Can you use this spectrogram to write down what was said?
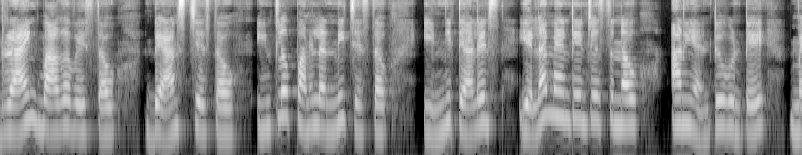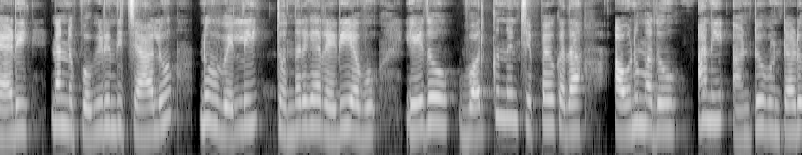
డ్రాయింగ్ బాగా వేస్తావు డ్యాన్స్ చేస్తావు ఇంట్లో పనులన్నీ చేస్తావు ఇన్ని టాలెంట్స్ ఎలా మెయింటైన్ చేస్తున్నావు అని అంటూ ఉంటే మ్యాడీ నన్ను పొగిడింది చాలు నువ్వు వెళ్ళి తొందరగా రెడీ అవ్వు. ఏదో వర్క్ ఉందని చెప్పావు కదా అవును మధు అని అంటూ ఉంటాడు.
